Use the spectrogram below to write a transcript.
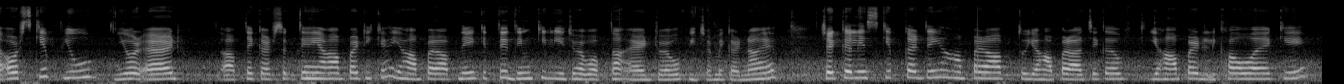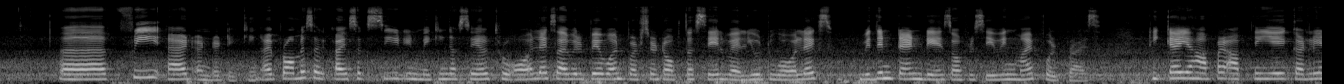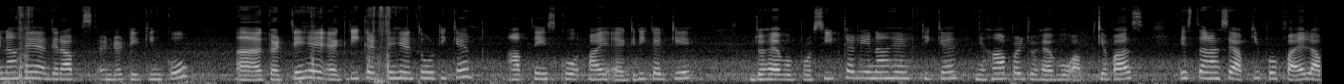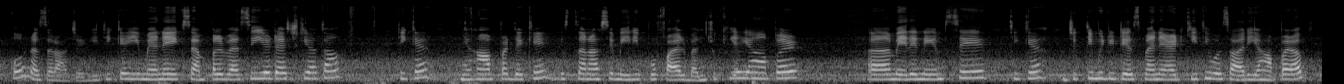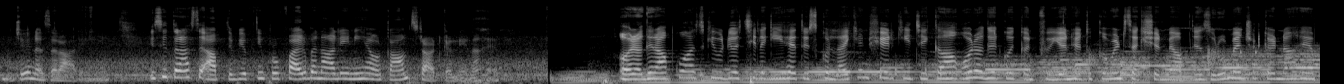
और स्किप यू योर ऐड आपने कर सकते हैं यहाँ पर, ठीक है? यहाँ पर आपने कितने दिन के लिए जो है वो अपना ऐड जो है वो फ़ीचर में करना है। चेक कर लें स्किप कर दें यहाँ पर आप। तो यहाँ पर आ जाएगा यहाँ पर लिखा हुआ है कि free ad undertaking I promise I succeed in making a sale through OLX I will pay one percent of the sale value to OLX within ten days of receiving my full price ठीक है यहाँ पर आपने ये कर लेना है। अगर आप अंडरटेकिंग को आ, करते हैं एग्री करते हैं तो ठीक है। आपने इसको आई एग्री करके जो है वो प्रोसीड कर लेना है ठीक है? यहाँ पर जो है वो आपके पास इस तरह से आपकी प्रोफ़ाइल आपको नज़र आ जाएगी ठीक है? ये मैंने एक सैंपल वैसे ही अटैच किया था ठीक है? यहाँ पर देखें इस तरह से मेरी प्रोफ़ाइल बन चुकी है यहाँ पर आ, मेरे नेम से ठीक है? जितनी भी डिटेल्स मैंने ऐड की थी वो सारी यहाँ पर अब मुझे नज़र आ रही हैं। इसी तरह से आपने भी अपनी प्रोफ़ाइल बना लेनी है और काम स्टार्ट कर लेना है। और अगर आपको आज की वीडियो अच्छी लगी है तो इसको लाइक एंड शेयर कीजिएगा। और अगर कोई कन्फ्यूज़न है तो कमेंट सेक्शन में आपने ज़रूर मैंशन करना है।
